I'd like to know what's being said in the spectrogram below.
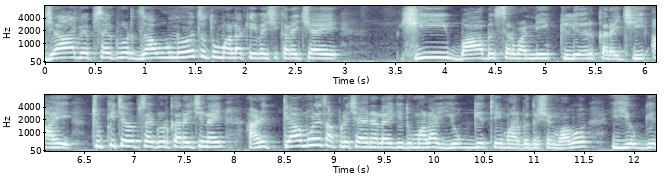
ज्या वेबसाईटवर जाऊनच तुम्हाला के वाय सी करायची आहे ही बाब सर्वांनी क्लिअर करायची आहे. चुकीच्या वेबसाईटवर करायची नाही आणि त्यामुळेच आपलं चॅनल आहे की तुम्हाला योग्य ते मार्गदर्शन व्हावं योग्य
